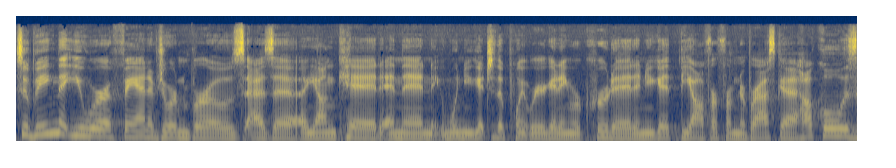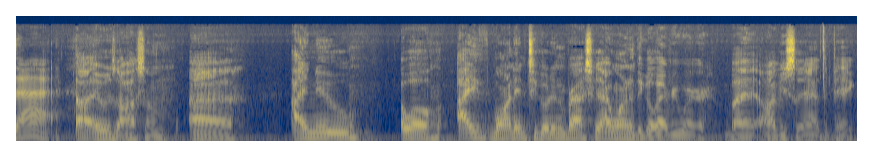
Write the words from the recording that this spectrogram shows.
so, being that you were a fan of Jordan Burroughs as a, a, young kid, and then when you get to the point where you're getting recruited and you get the offer from Nebraska, how cool was that? Uh, it was awesome. Uh, I knew, well, I wanted to go to Nebraska. I wanted to go everywhere, but obviously I had to pick.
